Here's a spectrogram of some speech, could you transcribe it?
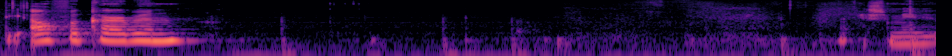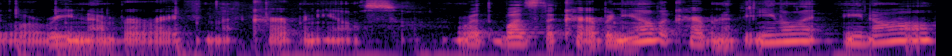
the alpha carbon. Actually, maybe we'll renumber right from that carbonyl. So what's the carbonyl? The carbon of the enol.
